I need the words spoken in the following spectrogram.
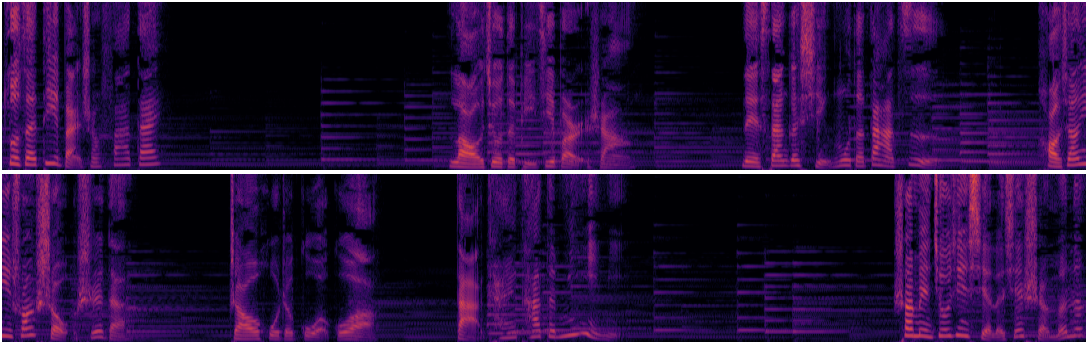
坐在地板上发呆。老旧的笔记本上，那三个醒目的大字，好像一双手似的，招呼着果果打开他的秘密。上面究竟写了些什么呢？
